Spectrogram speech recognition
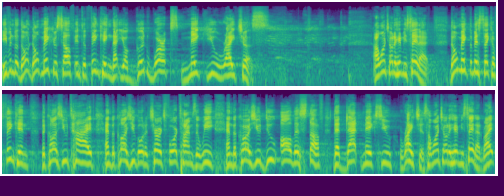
Even though don't, don't make yourself into thinking that your good works make you righteous. I want y'all to hear me say that. Don't make the mistake of thinking because you tithe and because you go to church four times a week and because you do all this stuff that that makes you righteous. I want y'all to hear me say that, right?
